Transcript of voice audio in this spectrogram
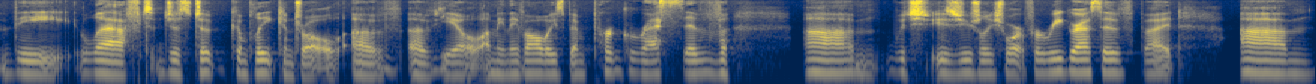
the left just took complete control of of Yale. I mean, they've always been progressive, um, which is usually short for regressive, but um,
